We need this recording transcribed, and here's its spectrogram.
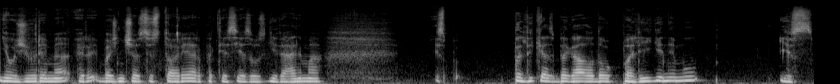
jau žiūrime ir bažnyčios istoriją, ir paties Jėzaus gyvenimą. Jis palikęs be galo daug palyginimų, jis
